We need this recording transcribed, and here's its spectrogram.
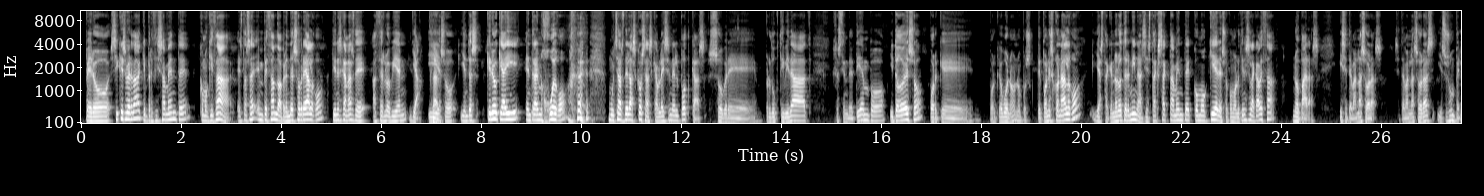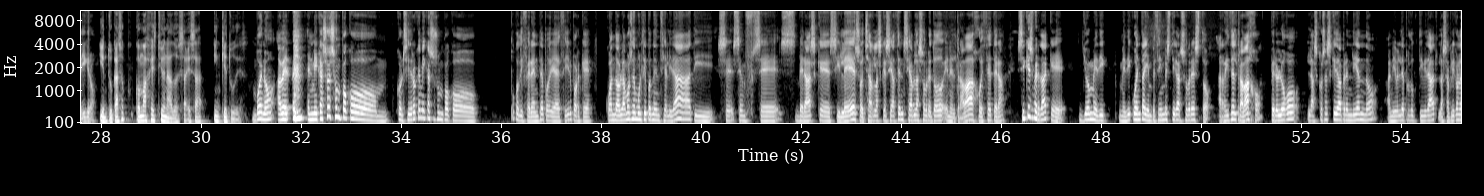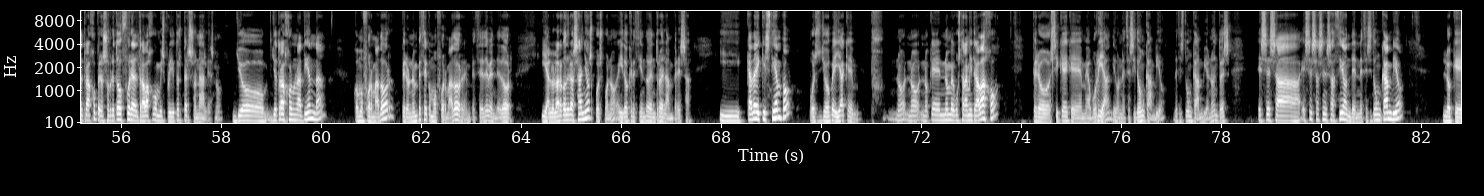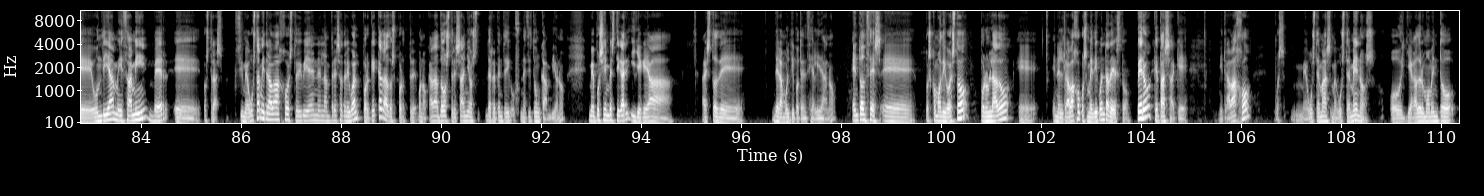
Pero sí que es verdad que precisamente, como quizá estás empezando a aprender sobre algo, tienes ganas de hacerlo bien ya. Y eso. Y entonces creo que ahí entra en juego muchas de las cosas que habláis en el podcast sobre productividad, gestión de tiempo y todo eso, porque. Porque, bueno, no, pues te pones con algo y hasta que no lo terminas y está exactamente como quieres o como lo tienes en la cabeza, no paras. Y se te van las horas se te van las horas y eso es un peligro. ¿Y en tu caso, cómo has gestionado esas inquietudes? Bueno, a ver, en mi caso es un poco, considero que mi caso es un poco, poco diferente, podría decir, porque cuando hablamos de multipotencialidad y se, verás que si lees o charlas que se hacen, se habla sobre todo en el trabajo, etc. Sí que es verdad que yo me di me di cuenta y empecé a investigar sobre esto a raíz del trabajo, pero luego las cosas que he ido aprendiendo a nivel de productividad las aplico en el trabajo, pero sobre todo fuera del trabajo con mis proyectos personales. ¿no? Yo, yo trabajo en una tienda como formador, pero no empecé como formador, empecé de vendedor. Y a lo largo de los años, pues bueno, he ido creciendo dentro de la empresa. Y cada X tiempo, pues yo veía que no, no, no que no me gustara mi trabajo, pero sí que, me aburría. Digo, necesito un cambio, necesito un cambio, ¿no? Entonces, es esa, es esa sensación de necesito un cambio lo que un día me hizo a mí ver, eh, ostras, si me gusta mi trabajo, estoy bien en la empresa, tal igual, ¿por qué cada dos, por tres, bueno, cada dos, tres años de repente digo, necesito un cambio, ¿no? Me puse a investigar y llegué a, esto de, la multipotencialidad, ¿no? Entonces, eh, pues como digo, esto, por un lado, eh, en el trabajo, pues me di cuenta de esto. Pero, ¿qué pasa? Que mi trabajo, pues me guste más, me guste menos, o llegado el momento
